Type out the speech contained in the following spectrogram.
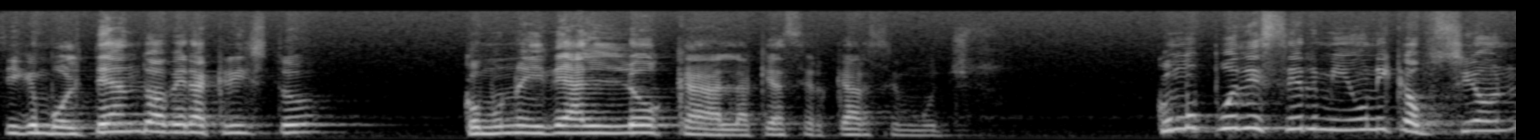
siguen volteando a ver a Cristo como una idea loca a la que acercarse muchos. ¿Cómo puede ser mi única opción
